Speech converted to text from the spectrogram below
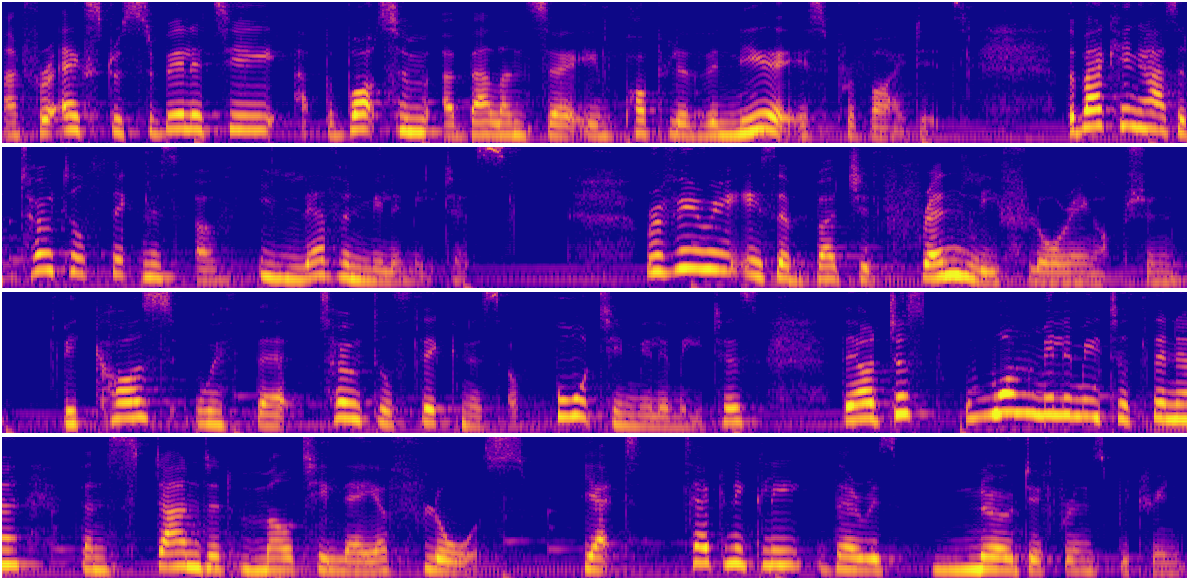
And for extra stability, at the bottom a balancer in poplar veneer is provided. The backing has a total thickness of 11 mm. Reviri is a budget-friendly flooring option because with their total thickness of 14 millimeters, they are just 1 millimeter thinner than standard multi-layer floors. Yet, technically, there is no difference between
